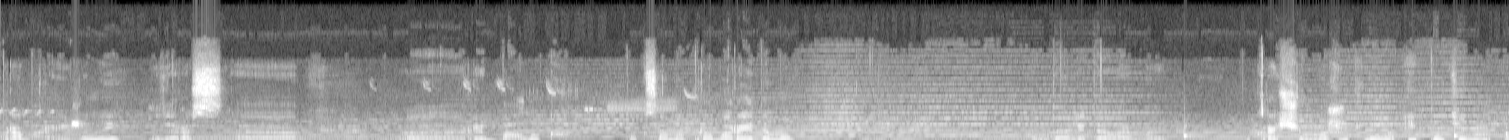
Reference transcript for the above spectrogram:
проапгрейджений. Зараз е, е, рибалок так само проапгрейдимо. Далі давай ми покращимо житло і потім е,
